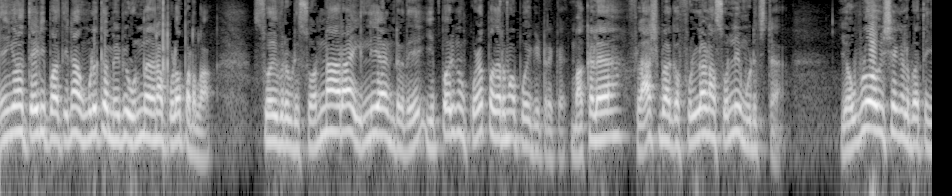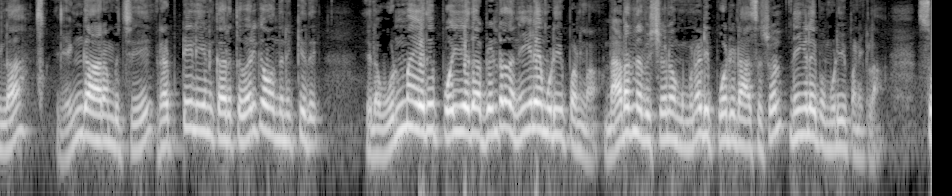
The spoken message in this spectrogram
நீங்களும் தேடி பார்த்தீங்கன்னா உங்களுக்கு மேபி உண்மை எதனா புலப்படலாம். ஸோ இவர் இப்படி சொன்னாரா இல்லையான்றது இப்போ வரைக்கும் குழப்பகரமாக போய்கிட்டு இருக்கு. மக்களை ஃப்ளாஷ்பேக்கை ஃபுல்லாக நான் சொல்லி முடிச்சிட்டேன். எவ்வளோ விஷயங்கள் பார்த்தீங்களா? எங்கே ஆரம்பிச்சு? ரெப்டீலியன் கருத்து வரைக்கும் வந்து நிற்குது இதில் உண்மை எது பொய் எது அப்படின்றத நீங்களே முடிவு பண்ணலாம். நடந்த விஷயம் உங்கள் முன்னாடி போட்டுட்டு ஆசிச்சுவல் நீங்களே இப்போ முடிவு பண்ணிக்கலாம். ஸோ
